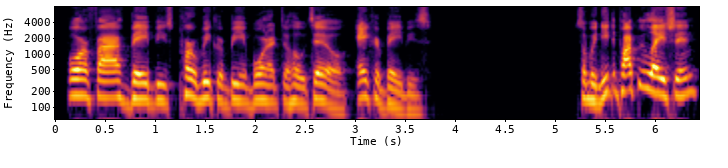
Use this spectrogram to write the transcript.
four and five babies per week are being born at the hotel, anchor babies. So we need the population,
